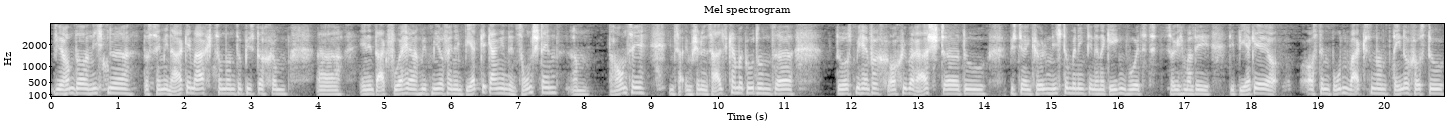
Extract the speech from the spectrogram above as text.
wir haben da nicht nur das Seminar gemacht, sondern du bist auch am, äh, einen Tag vorher mit mir auf einen Berg gegangen, den Sonnstein am Traunsee im, im schönen Salzkammergut und äh, du hast mich einfach auch überrascht. Äh, du bist ja in Köln nicht unbedingt in einer Gegend, wo jetzt, sage ich mal, die, die Berge aus dem Boden wachsen und dennoch hast du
